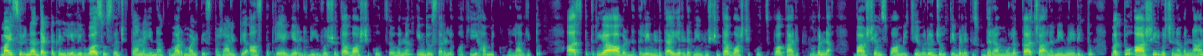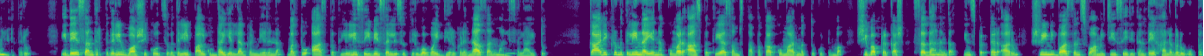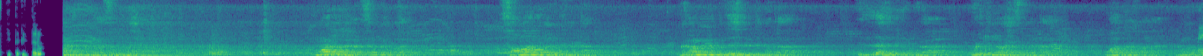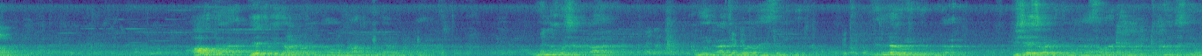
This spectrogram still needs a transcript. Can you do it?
ಮೈಸೂರಿನ ದಟ್ಟಗಳ್ಳಿಯಲ್ಲಿರುವ ಸುಸಜ್ಜಿತ ನಯನ Kumar multi speciality ಆಸ್ಪತ್ರೆಯ ಎರಡನೇ ವರ್ಷದ ವಾರ್ಷಿಕೋತ್ಸವವನ್ನು ಇಂದು ಸರಳವಾಗಿ ಹಮ್ಮಿಕೊಳ್ಳಲಾಗಿತ್ತು. ಆಸ್ಪತ್ರೆಯ ಆವರಣದಲ್ಲಿ ನಡೆದ ಎರಡನೇ ವರ್ಷದ ವಾರ್ಷಿಕೋತ್ಸವ ಕಾರ್ಯಕ್ರಮವನ್ನು ಭಾಷ್ಯಂ ಸ್ವಾಮೀಜಿಯವರು ಜ್ಯೋತಿ ಬೆಳಗಿಸುವುದರ ಮೂಲಕ ಚಾಲನೆ ನೀಡಿದ್ದು ಮತ್ತು ಆಶೀರ್ವಚನವನ್ನ ನೀಡಿದರು. ಇದೇ ಸಂದರ್ಭದಲ್ಲಿ ವಾರ್ಷಿಕೋತ್ಸವದಲ್ಲಿ ಪಾಲ್ಗೊಂಡ ಎಲ್ಲ ಗಣ್ಯರನ್ನ ಮತ್ತು ಆಸ್ಪತ್ರೆಯಲ್ಲಿ ಸೇವೆ ಸಲ್ಲಿಸುತ್ತಿರುವ ವೈದ್ಯರುಗಳನ್ನು ಸನ್ಮಾನಿಸಲಾಯಿತು. ಕಾರ್ಯಕ್ರಮದಲ್ಲಿ ನಯನ ಕುಮಾರ್ ಆಸ್ಪತ್ರೆಯ ಸಂಸ್ಥಾಪಕ ಕುಮಾರ್ ಮತ್ತು ಕುಟುಂಬ ಶಿವಪ್ರಕಾಶ್, ಸದಾನಂದ, ಇನ್ಸ್ಪೆಕ್ಟರ್ ಅರುಣ್, ಶ್ರೀನಿವಾಸನ್ ಸ್ವಾಮೀಜಿ ಸೇರಿದಂತೆ ಹಲವರು ಉಪಸ್ಥಿತರಿದ್ದರು. ಗ್ರಾಮೀಣ ಪ್ರದೇಶದಲ್ಲಿರ್ತಕ್ಕಂಥ ಎಲ್ಲ ಜನರು ಕೂಡ ಒಳಿತನ್ನು ಆವತ್ತು ವೇದಿಕೆಯಲ್ಲಿ ಆಡಿರ್ತಕ್ಕಂಥ ಒಂದು ವರ್ಷದ ಕಾಲ ಹೆಸರಲ್ಲಿ ಎಲ್ಲರೂ ಕೂಡ ವಿಶೇಷವಾಗಿರ್ತಕ್ಕಂಥ ಸವಲತ್ತನ್ನು ಕಲ್ಪಿಸ್ತೇವೆ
